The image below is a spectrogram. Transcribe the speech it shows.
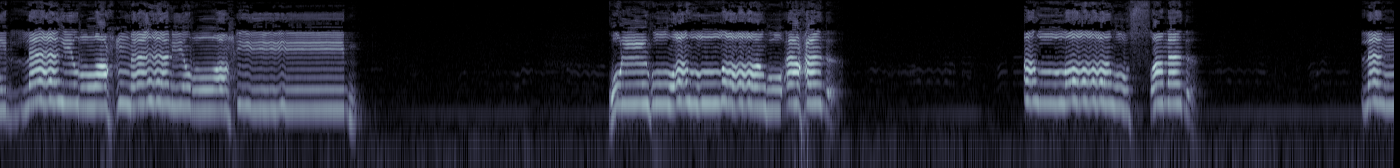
الله الرحمن الرحيم. قل هو الله أحد. الله الصمد. لم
